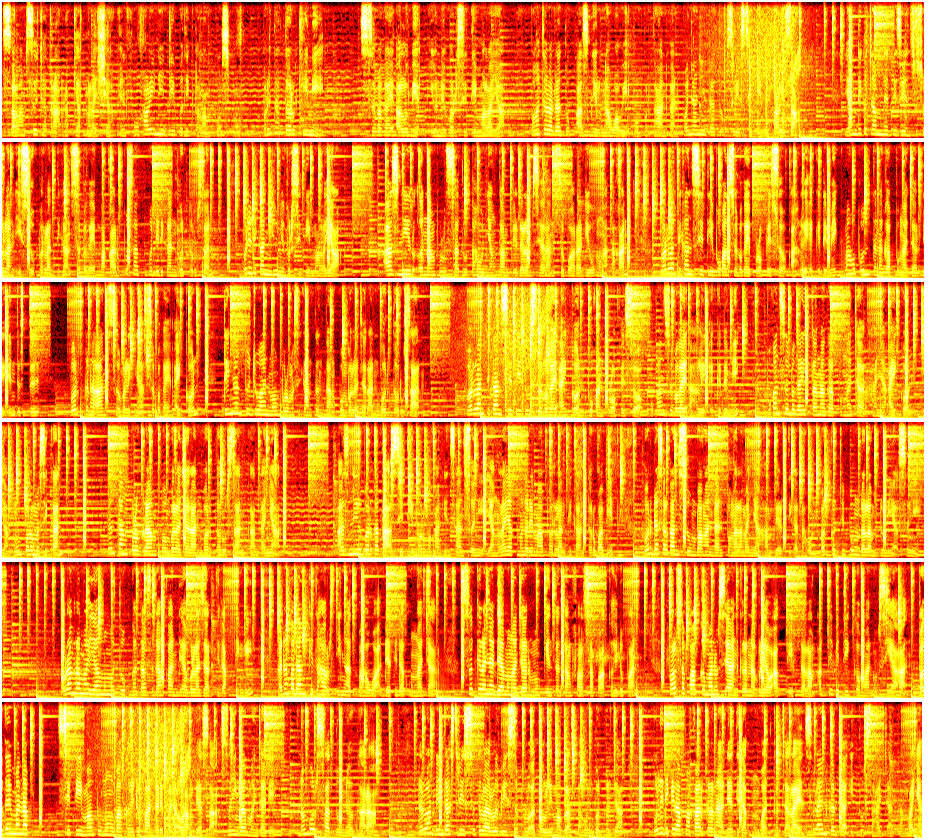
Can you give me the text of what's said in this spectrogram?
Salam sejahtera rakyat Malaysia. Info hari ini dipetik dalam Kosmo. Berita terkini. Sebagai alumni University Malaya, pengacara Datuk Aznil Nawawi mempertahankan penyanyi Datuk Sri Siti Nurhaliza yang dikecam netizen susulan isu perlantikan sebagai pakar pusat pendidikan berterusan pendidikan University Malaya. Aznir 61 tahun yang tampil dalam siaran sebuah radio mengatakan perlantikan Siti bukan sebagai profesor, ahli akademik maupun tenaga pengajar di industri berkenaan sebaliknya sebagai ikon dengan tujuan mempromosikan tentang pembelajaran berterusan. Perlantikan Siti itu sebagai ikon bukan profesor, bukan sebagai ahli akademik, bukan sebagai tenaga pengajar hanya ikon yang mempromosikan tentang program pembelajaran berterusan katanya. Aznil berkata Siti merupakan insan seni yang layak menerima perlantikan terbabit berdasarkan sumbangan dan pengalamannya hampir tiga tahun berkecimpung dalam dunia seni. Orang ramai yang mengutuk kata sedangkan dia belajar tidak tinggi, Kadang-kadang kita harus ingat bahwa dia tidak mengajar. Sekiranya dia mengajar mungkin tentang falsafah kehidupan, falsafah kemanusiaan karena beliau aktif dalam aktiviti kemanusiaan. Bagaimana Siti mampu mengubah kehidupan daripada orang biasa sehingga menjadi nomor satu negara. Dalam industri setelah lebih 10 atau 15 tahun bekerja, boleh dikira pakar karena dia tidak membuat kerja lain selain kerja itu sahaja tambahnya.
